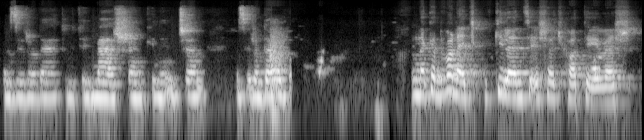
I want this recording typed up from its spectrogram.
az irodát, úgyhogy más senki nincsen az irodában. Neked van egy 9 és egy 6 éves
